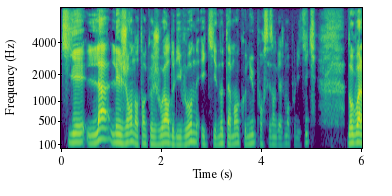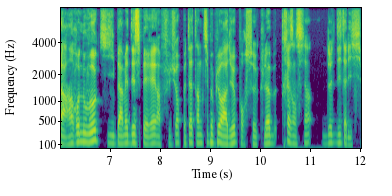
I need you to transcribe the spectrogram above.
qui est la légende en tant que joueur de Livourne et qui est notamment connu pour ses engagements politiques. Donc voilà, un renouveau qui permet d'espérer un futur peut-être un petit peu plus radieux pour ce club très ancien d'Italie.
